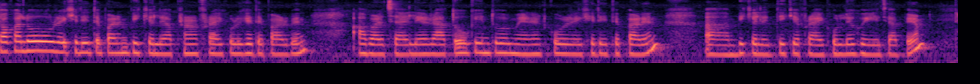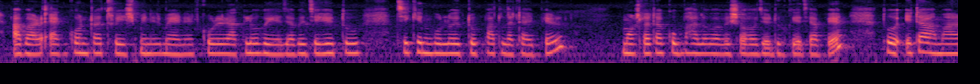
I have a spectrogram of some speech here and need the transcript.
সকালেও রেখে দিতে পারেন বিকেলে আপনারা ফ্রাই করে খেতে পারবেন। আবার চাইলে রাতেও কিন্তু ম্যারিনেট করে রেখে দিতে পারেন বিকেলের দিকে ফ্রাই করলে হয়ে যাবে। আবার এক ঘণ্টা ত্রিশ মিনিট ম্যারিনেট করে রাখলেও হয়ে যাবে, যেহেতু চিকেনগুলো একটু পাতলা টাইপের মশলাটা খুব ভালোভাবে সহজে ঢুকে যাবে। তো এটা আমার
